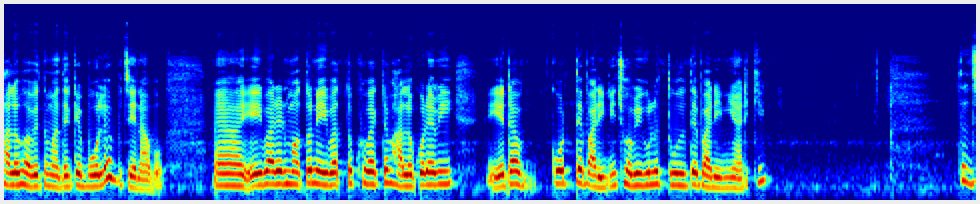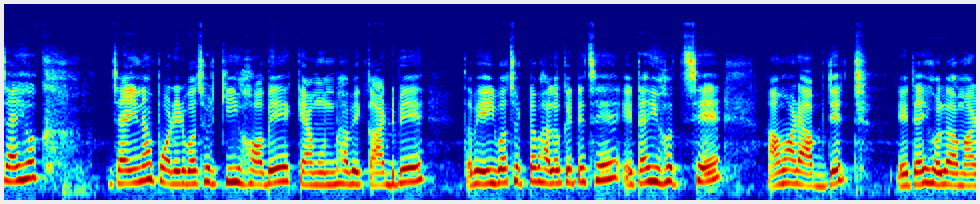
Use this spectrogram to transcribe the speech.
ভালোভাবে তোমাদেরকে বলে চেনাবো। এইবারের মতন এইবার তো খুব একটা ভালো করে আমি এটা করতে পারিনি, ছবিগুলো তুলতে পারিনি আর কি। তো যাই হোক, জানি না পরের বছর কি হবে, কেমনভাবে কাটবে, তবে এই বছরটা ভালো কেটেছে, এটাই হচ্ছে আমার আপডেট, এটাই হলো আমার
